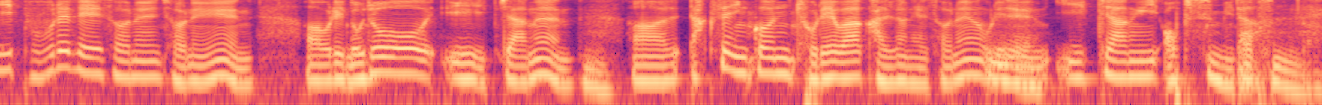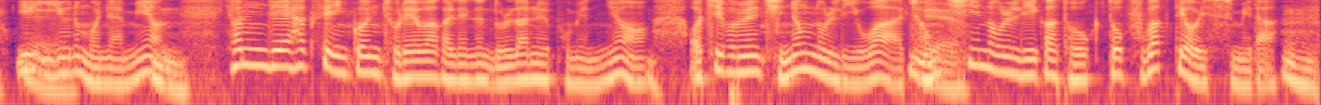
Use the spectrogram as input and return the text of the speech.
이 부분에 대해서는 저는 어 우리 노조의 입장은 음. 어 학생 인권 조례와 관련해서는 우리는 네. 입장이 없습니다. 없습니다. 이 네. 이유는 뭐냐면 음. 현재 학생 인권 조례와 관련된 논란을 보면요. 음. 어찌 보면 진영 논리와 정치 네. 논리가 더욱 더 부각되어 있습니다. 음.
